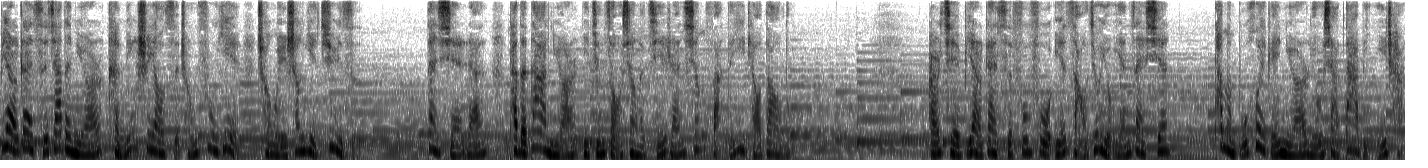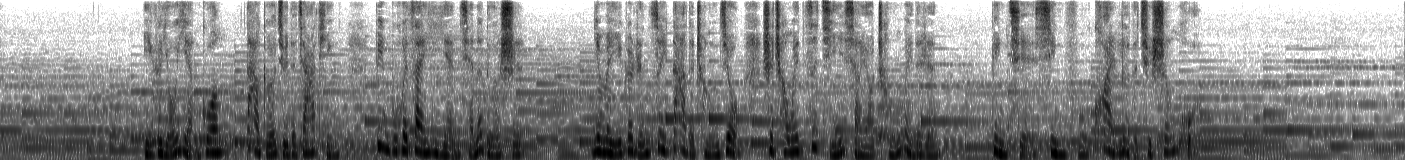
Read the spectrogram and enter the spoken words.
比尔盖茨家的女儿肯定是要子承父业，成为商业巨子。但显然，他的大女儿已经走向了截然相反的一条道路。而且，比尔·盖茨夫妇也早就有言在先，他们不会给女儿留下大笔遗产。一个有眼光、大格局的家庭，并不会在意眼前的得失，因为一个人最大的成就是成为自己想要成为的人，并且幸福快乐地去生活。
